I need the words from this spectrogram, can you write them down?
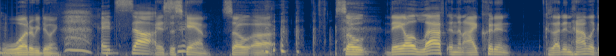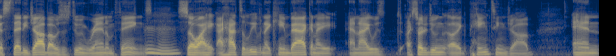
what are we doing? it sucks. It's a scam. So, uh, so they all left, and then I couldn't because I didn't have like a steady job. I was just doing random things. Mhm. So I, I had to leave and I came back and I and I was I started doing a, like painting job and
